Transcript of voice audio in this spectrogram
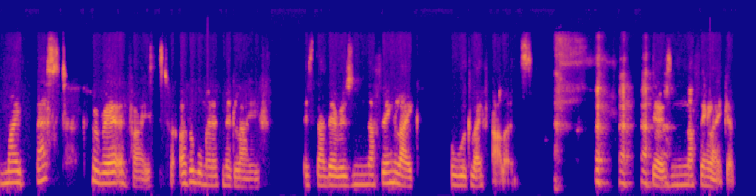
My best career advice for other women at midlife is that there is nothing like a work life balance. There's nothing like it.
